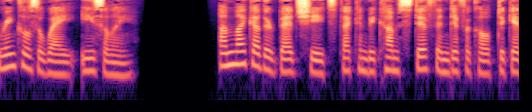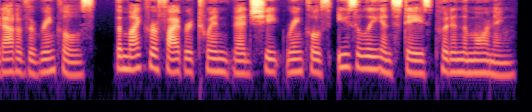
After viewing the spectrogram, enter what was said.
Wrinkles away easily. Unlike other bed sheets that can become stiff and difficult to get out of the wrinkles, the microfiber twin bed sheet wrinkles easily and stays put in the morning.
